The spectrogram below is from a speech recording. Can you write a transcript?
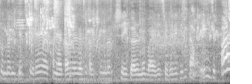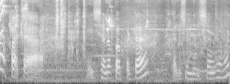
সুন্দরীকে ছেড়ে এখন একা হয়ে গেছে কালী সুন্দর। সেই কারণে বাইরে ছেড়ে রেখেছি। তো আমার এই যে পাপাটা, এই সোনা পাপাটা কালী সুন্দরীর সঙ্গে আমার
